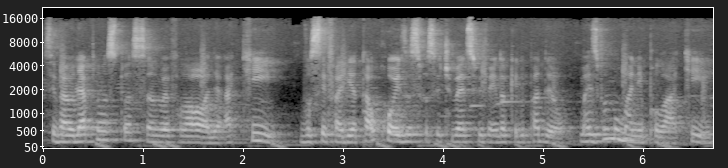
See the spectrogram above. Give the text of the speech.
Você vai olhar para uma situação e vai falar: olha, aqui você faria tal coisa se você estivesse vivendo aquele padrão. Mas vamos manipular aqui?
